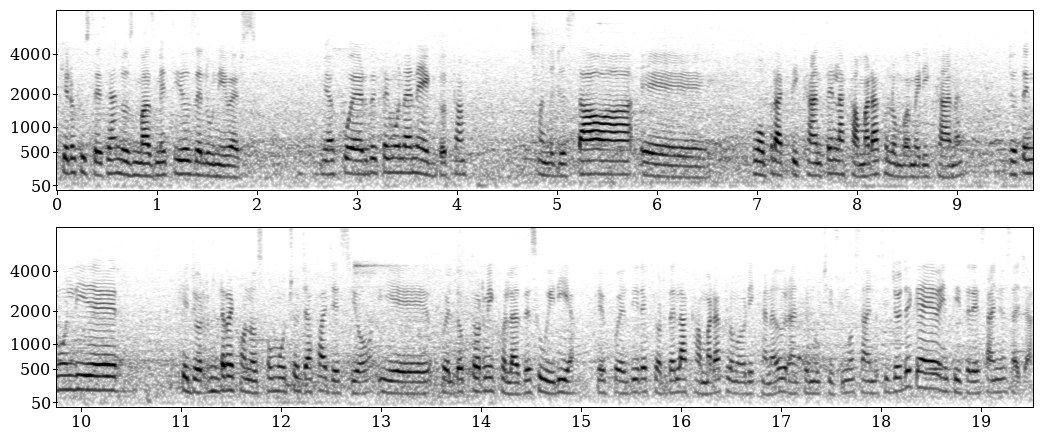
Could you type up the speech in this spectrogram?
quiero que ustedes sean los más metidos del universo. Me acuerdo y tengo una anécdota, cuando yo estaba eh, como practicante en la Cámara Colomboamericana, yo tengo un líder que yo reconozco mucho, ya falleció y eh, fue el doctor Nicolás de Subiría, que fue el director de la Cámara Clomamericana durante muchísimos años. Y yo llegué de 23 años allá.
